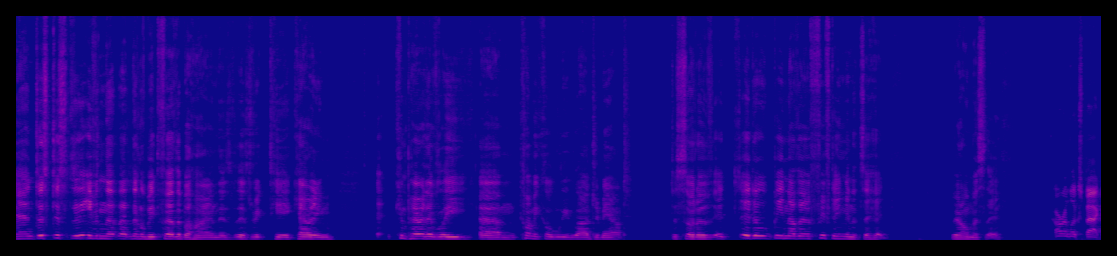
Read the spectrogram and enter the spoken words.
And just just even that, that little bit further behind, there's there's Rick here carrying a comparatively um, comically large amount. Just sort of it it'll be another fifteen minutes ahead. We're almost there. Kara looks back.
